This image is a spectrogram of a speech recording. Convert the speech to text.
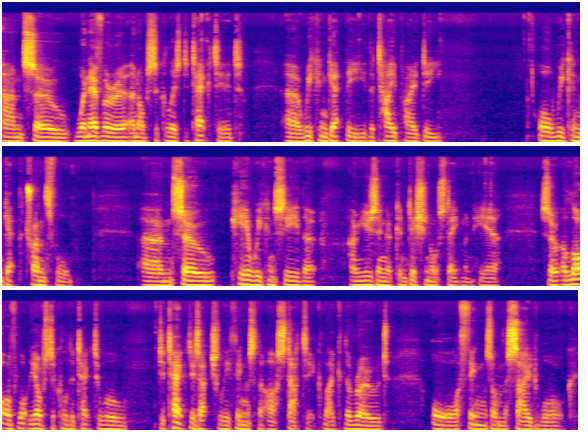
And so, whenever an obstacle is detected, uh, we can get the the type ID, or we can get the transform. Um, so here we can see that I'm using a conditional statement here. So a lot of what the obstacle detector will detect is actually things that are static, like the road or things on the sidewalk.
